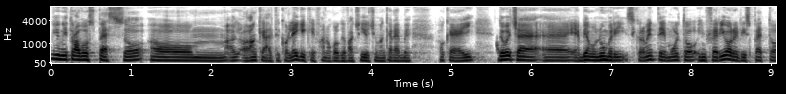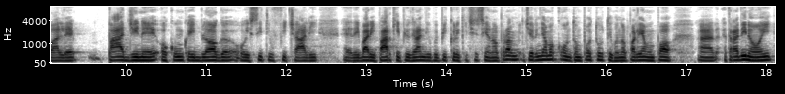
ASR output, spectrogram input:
io mi trovo spesso, um, ho anche altri colleghi che fanno quello che faccio io, ci mancherebbe, ok, dove c'è, eh, abbiamo numeri sicuramente molto inferiori rispetto alle pagine o comunque i blog o i siti ufficiali eh, dei vari parchi più grandi o più piccoli che ci siano, però ci rendiamo conto un po' tutti quando parliamo un po' eh, tra di noi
